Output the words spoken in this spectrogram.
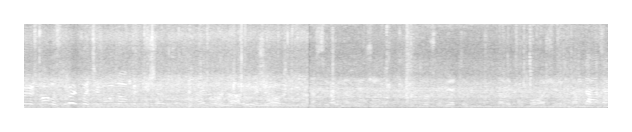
mora još malo stroj pa ćemo onda opet mišati. Ajmo, da, Nas je bio na liječenju i prošlo ljeto, da li Popovaš ili tamo... Da, da,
